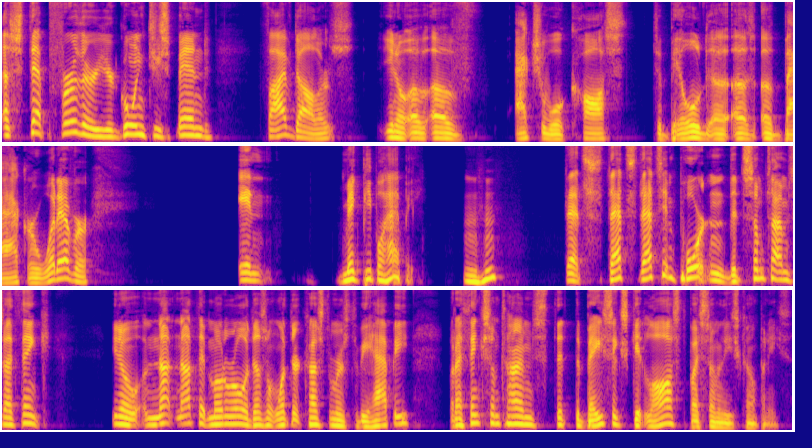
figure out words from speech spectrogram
A step further, you're going to spend $5, you know, of, of actual cost to build a, a, a back or whatever and make people happy. Mm-hmm. That's that's that's important. That sometimes I think, you know, not not that Motorola doesn't want their customers to be happy, but I think sometimes that the basics get lost by some of these companies.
